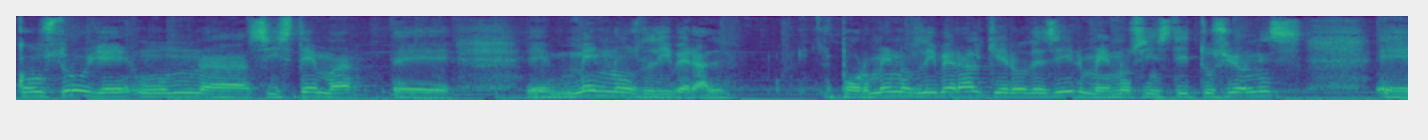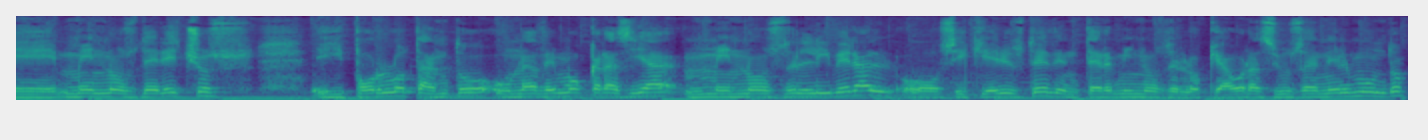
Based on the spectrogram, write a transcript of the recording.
construye un ah, sistema menos liberal por menos liberal quiero decir menos instituciones, eh, menos derechos y por lo tanto una democracia menos liberal o si quiere usted en términos de lo que ahora se usa en el mundo,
